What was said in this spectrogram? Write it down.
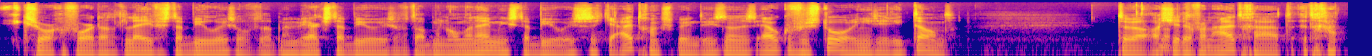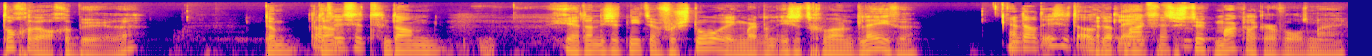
ik zorg ervoor dat het leven stabiel is, of dat mijn werk stabiel is, of dat mijn onderneming stabiel is. Als dat je uitgangspunt is, dan is elke verstoring is irritant. Terwijl als je ervan uitgaat, het gaat toch wel gebeuren, dan, Dat dan, is het. Dan, ja, dan is het niet een verstoring, maar dan is het gewoon het leven. En dat is het ook, En dat het maakt leven. het een stuk makkelijker volgens mij.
